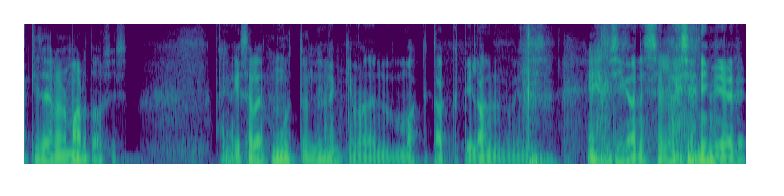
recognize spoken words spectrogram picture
äkki sa ei ole enam Ardo siis? äkki sa oled muutunud nimi? äkki ma olen Maktak Pilan või mis mis iganes selle asja nimi oli.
